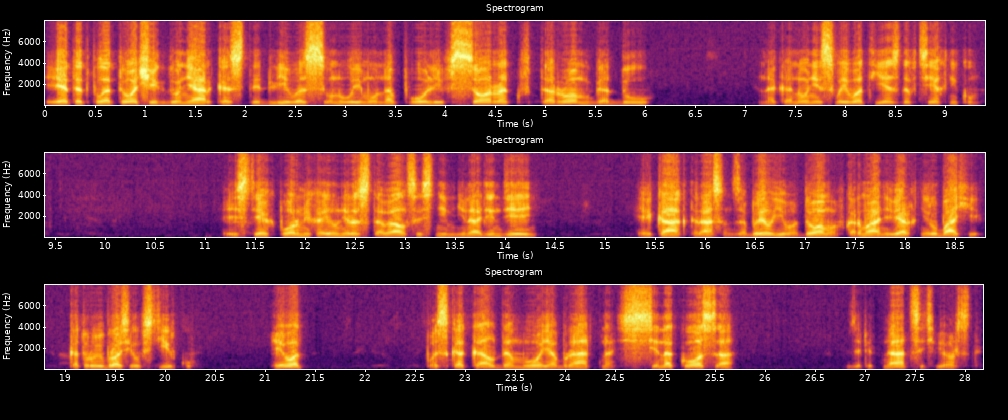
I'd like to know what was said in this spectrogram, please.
И этот платочек Дунярка стыдливо сунул ему на поле в сорок втором году, накануне своего отъезда в техникум. И с тех пор Михаил не расставался с ним ни на один день. И как-то раз он забыл его дома в кармане верхней рубахи, которую бросил в стирку. И вот поскакал домой обратно с сенокоса за пятнадцать верст.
